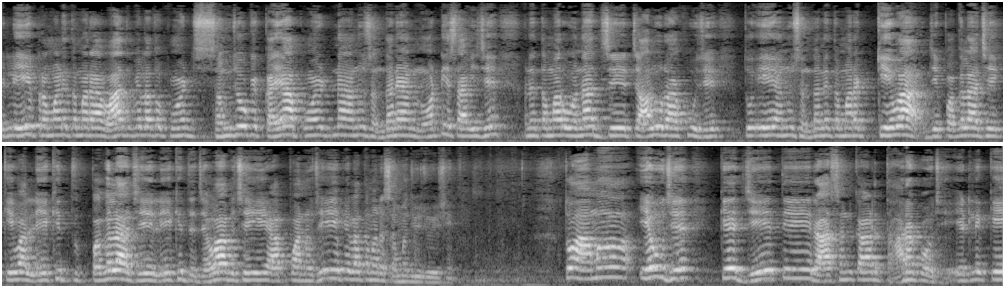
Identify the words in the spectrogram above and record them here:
એટલે એ પ્રમાણે તમારે આ વાત પહેલા તો પોઈન્ટ સમજો કે કયા પોઈન્ટના અનુસંધાને આ નોટિસ આવી છે અને તમારું અનાજ છે ચાલુ રાખવું છે, તો એ અનુસંધાને તમારા કેવા જે પગલાં છે, કેવા લેખિત પગલાં છે, લેખિત જવાબ છે એ આપવાનો છે, એ પહેલા તમારે સમજવી જોઈશે. તો આમાં એવું છે કે જે તે રાશન કાર્ડ ધારકો છે, એટલે કે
